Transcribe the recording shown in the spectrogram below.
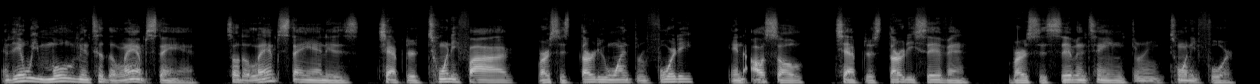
And then we move into the lampstand. So the lampstand is chapter 25, verses 31 through 40, and also chapters 37, verses 17 through 24.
